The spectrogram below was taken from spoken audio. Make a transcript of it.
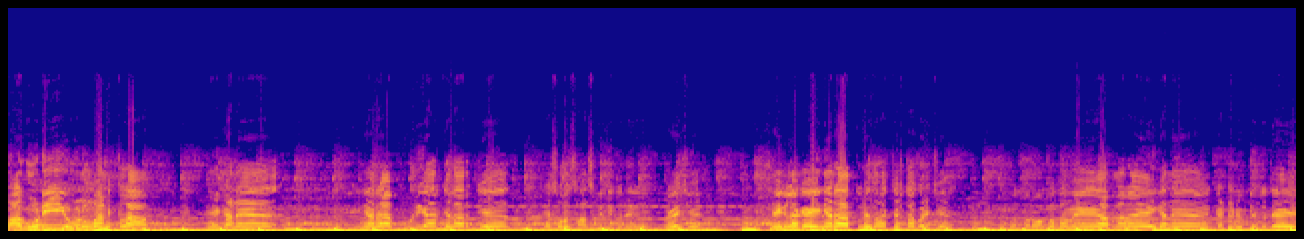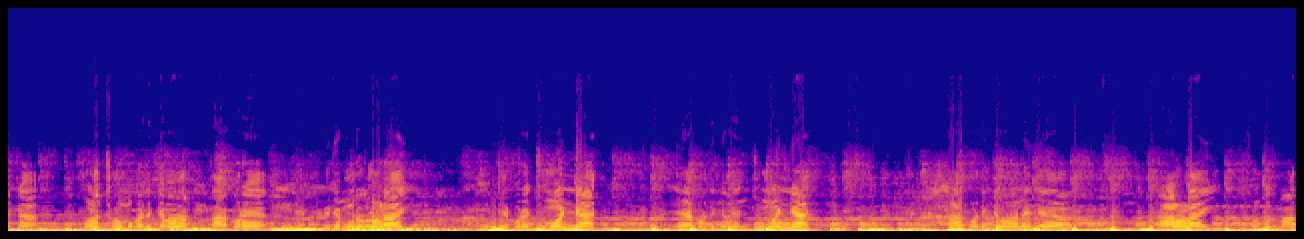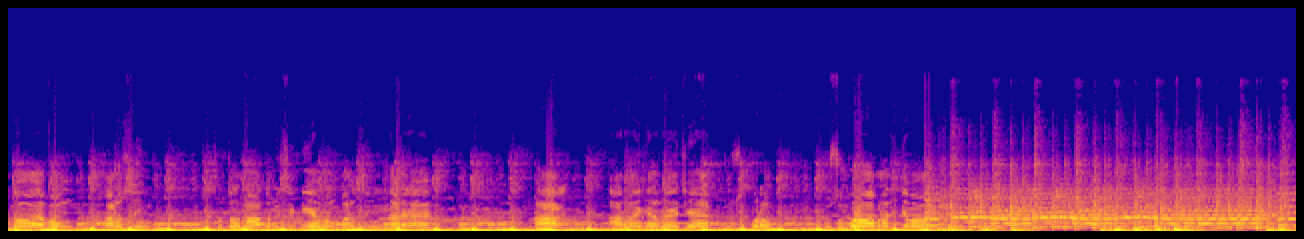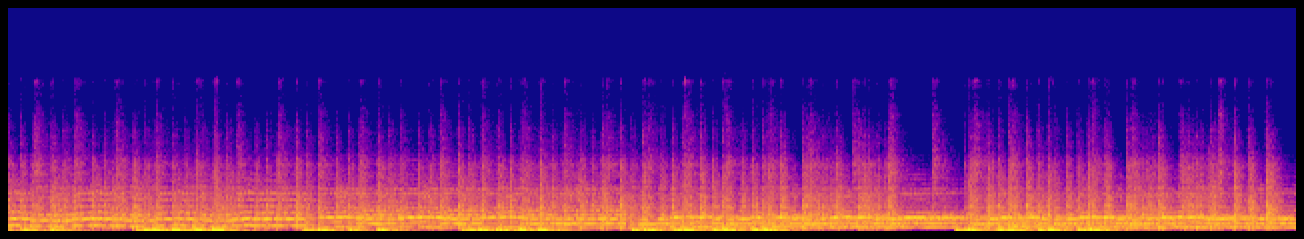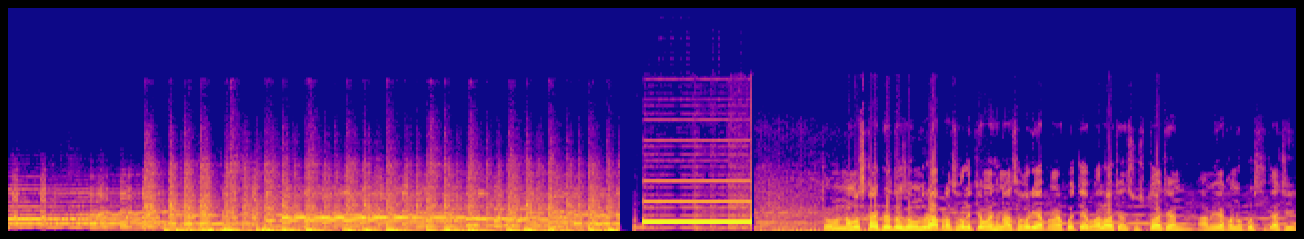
Baguri Hanuman club, এখানে ইনারা পুরুলিয়ার জেলার যে যে সকল সংস্কৃতিগুলি রয়েছে, সেগুলাকে ইনারা তুলে ধরার চেষ্টা করেছে। তো সর্বপ্রথমে আপনারা এইখানে গেটে ঢুকতে ঢুকতে একটা বড় ছৌ মুখর দেখতে পাবেন। তারপরে এই যে মুরগ লড়াই, এরপরে ঝুমন নাচ, এরপর দেখতে পাবেন ঝুমন নাচ তো নমস্কার প্রিয় দর্শক বন্ধুরা, আপনারা সকলে কেমন আছেন? আশা করি আপনারা প্রত্যেক ভালো আছেন, সুস্থ আছেন। আমি এখন উপস্থিত আছি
